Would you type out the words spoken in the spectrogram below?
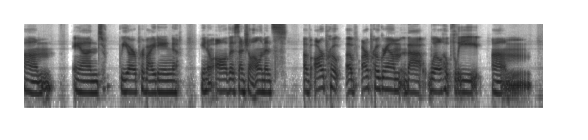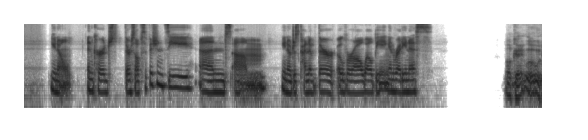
Um, and we are providing, you know, all the essential elements of our pro of our program that will hopefully, um, you know, encourage their self sufficiency and, um, you know, just kind of their overall well being and readiness. Okay, well,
